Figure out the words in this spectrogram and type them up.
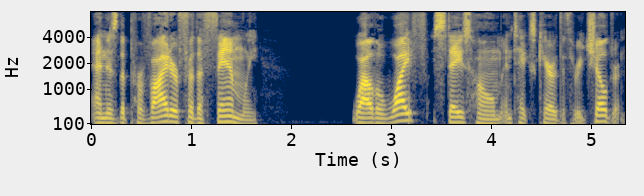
and is the provider for the family, while the wife stays home and takes care of the three children.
